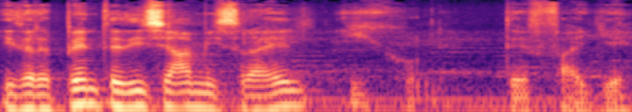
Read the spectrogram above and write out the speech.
Y de repente dice Am Israel, híjole, te fallé.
